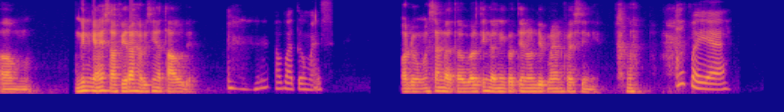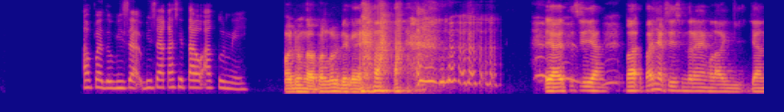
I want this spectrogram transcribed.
um, mungkin kayaknya Safira harusnya tahu deh. Apa tuh mas? Waduh masa nggak tahu berarti nggak ngikutin Undip Main Fest ini. Apa ya? Apa tuh bisa bisa kasih tahu aku nih? Waduh nggak perlu deh kayak. ya itu sih yang banyak sih sebenarnya yang lagi yang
